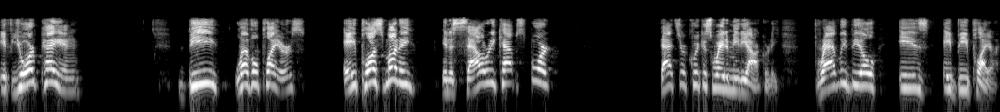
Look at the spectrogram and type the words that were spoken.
if you're paying B level players a plus money in a salary cap sport, that's your quickest way to mediocrity. Bradley Beal is a B player.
